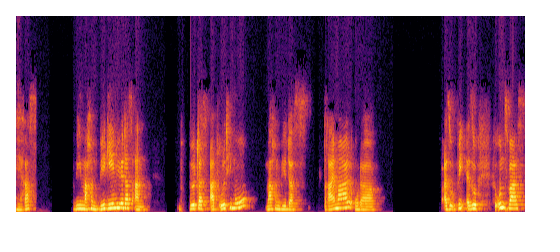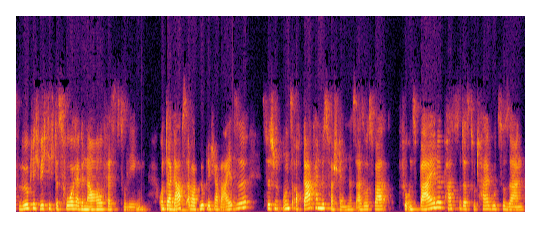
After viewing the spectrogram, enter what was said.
Ja. Was, wie machen, wie gehen wir das an? Wird das ad ultimo? Machen wir das dreimal oder also, wie, also für uns war es wirklich wichtig, das vorher genau festzulegen. Und da ja. gab es aber glücklicherweise zwischen uns auch gar kein Missverständnis. Also es war für uns beide passte das total gut zu sagen,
